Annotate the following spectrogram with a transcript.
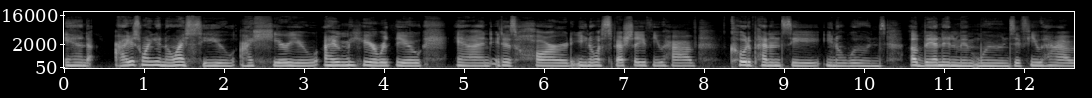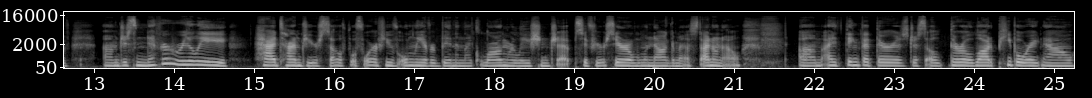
And I just want you to know I see you, I hear you, I'm here with you, and it is hard, you know, especially if you have codependency, you know, wounds, abandonment wounds, if you have um, just never really had time to yourself before, if you've only ever been in like long relationships, if you're a serial monogamist, I don't know. Um, I think that there is just a there are a lot of people right now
